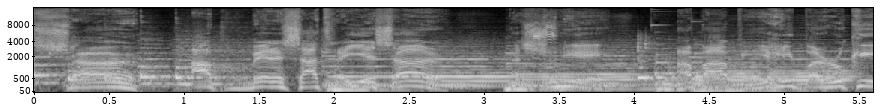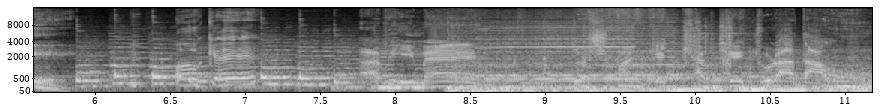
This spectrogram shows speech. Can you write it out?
सर आप मेरे साथ रहिए सर। सुनिए अब आप यहीं पर रुकिए। ओके। अभी मैं दुश्मन के छक्के छुड़ाता हूँ।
